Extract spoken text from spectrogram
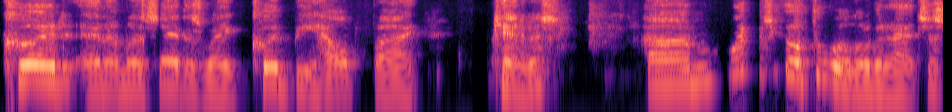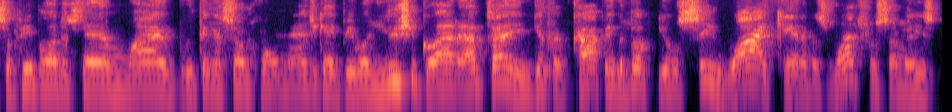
could, and I'm going to say it this way, could be helped by cannabis. Um, why don't you go through a little bit of that just so people understand why we think it's so important to educate people? You should go out. and I'm telling you, get the copy of the book. You'll see why cannabis works for some of these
